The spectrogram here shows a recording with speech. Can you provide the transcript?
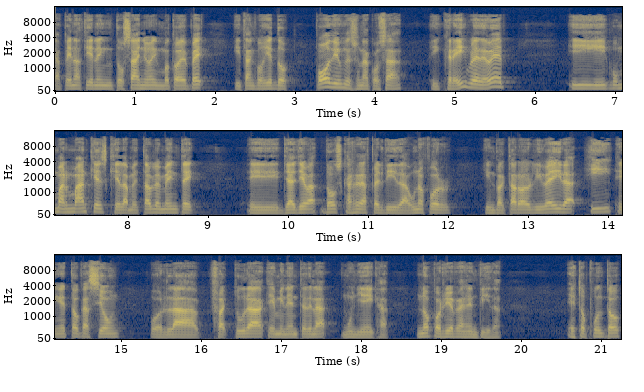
apenas tienen dos años en MotoGP y están cogiendo podium, es una cosa increíble de ver. Y un Mar Márquez que lamentablemente eh, ya lleva dos carreras perdidas, una por impactar a Oliveira y en esta ocasión por la fractura eminente de la muñeca. No corrió en Argentina. Estos puntos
